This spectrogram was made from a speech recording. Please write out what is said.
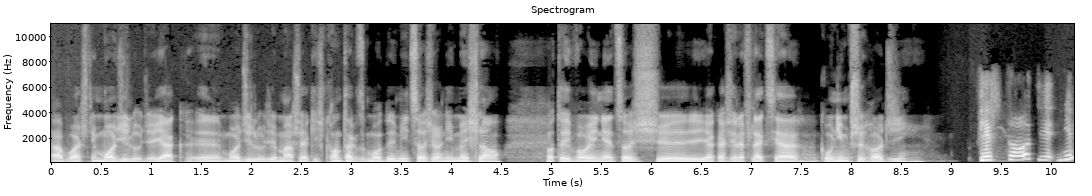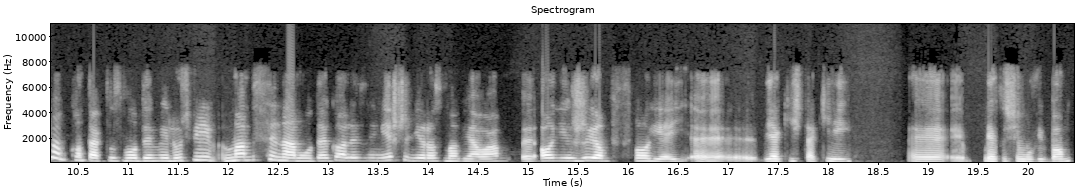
A właśnie, młodzi ludzie, jak y, młodzi ludzie, masz jakiś kontakt z młodymi, coś oni myślą o tej wojnie, coś, y, jakaś refleksja ku nim przychodzi? Wiesz co, nie, nie, mam kontaktu z młodymi ludźmi, mam syna młodego, ale z nim jeszcze nie rozmawiałam. Y, oni żyją w swojej jakiejś takiej, jak to się mówi, bomb,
